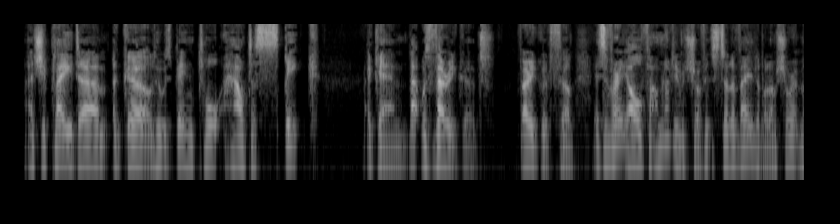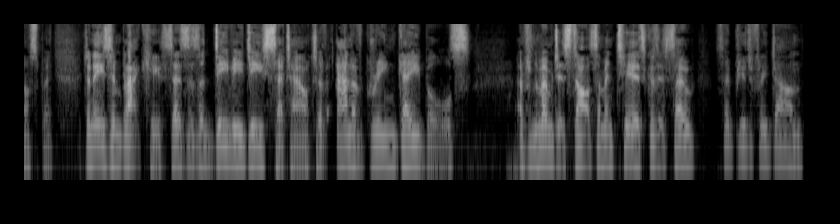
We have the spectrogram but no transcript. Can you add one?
and she played um, a girl who was being taught how to speak again. That was very good. Very good film. It's a very old film. I'm not even sure if it's still available. I'm sure it must be. Denise in Blackheath says there's a DVD set out of Anne of Green Gables. And from the moment it starts, I'm in tears because it's so so beautifully done.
